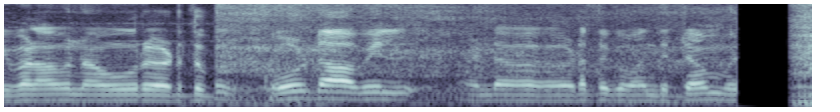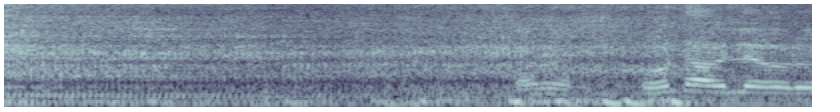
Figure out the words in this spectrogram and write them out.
இவ்வளவு நான் ஊரை எடுத்து கோட்டாவில் என்ற இடத்துக்கு வந்துட்டோம். கோட்டாவில் ஒரு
